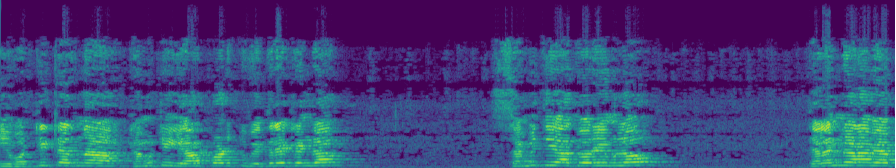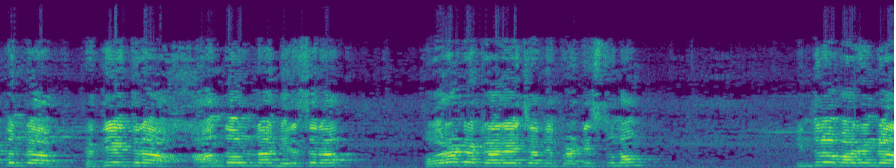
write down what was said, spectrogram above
ఈ వర్గీకరణ కమిటీ ఏర్పాటుకు వ్యతిరేకంగా సమితి ఆధ్వర్యంలో తెలంగాణ వ్యాప్తంగా పెద్ద ఎత్తున ఆందోళన నిరసన పోరాట కార్యాచరణ ప్రకటిస్తున్నాం. ఇందులో భాగంగా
